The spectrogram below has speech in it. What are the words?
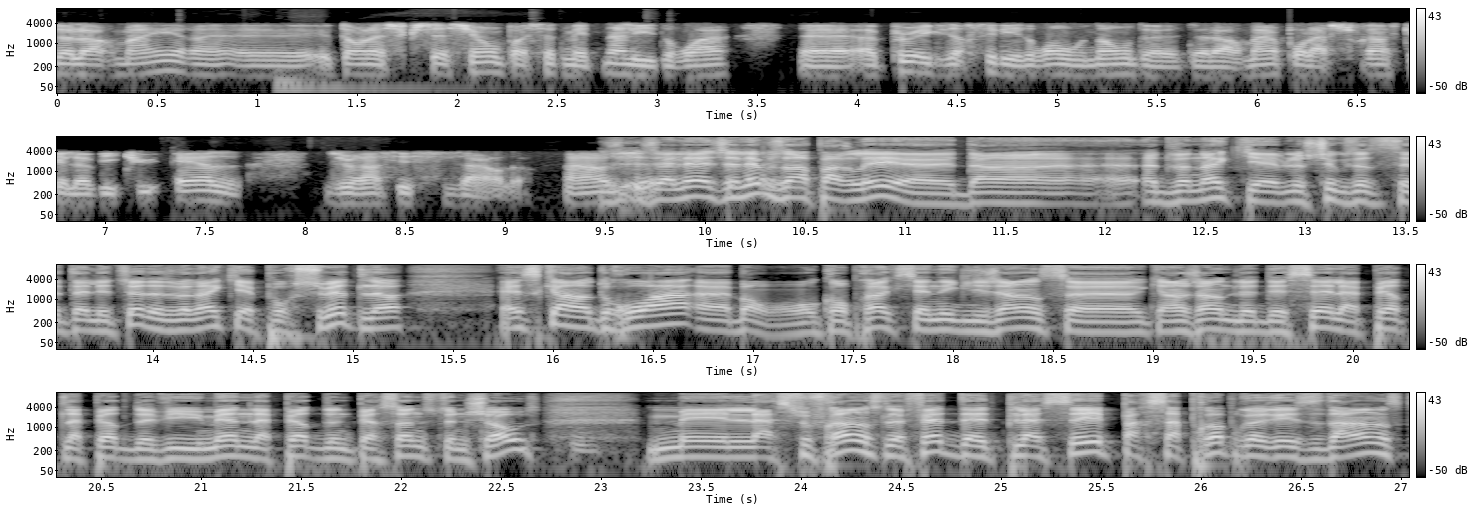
de leur mère, euh, dont la succession possède maintenant les droits, euh, peut exercer les droits au nom de, de leur mère pour la souffrance qu'elle a vécue, elle, durant ces six heures-là. J'allais, vous en parler euh, dans euh, advenant qui est, je sais que vous êtes à l'étude, advenant qui est poursuite là. Est-ce qu'en droit, euh, bon, on comprend que s'il y a négligence qui engendre le décès, la perte, la perte de vie humaine, la perte d'une personne, c'est une chose, mais la souffrance, le fait d'être placé par sa propre résidence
